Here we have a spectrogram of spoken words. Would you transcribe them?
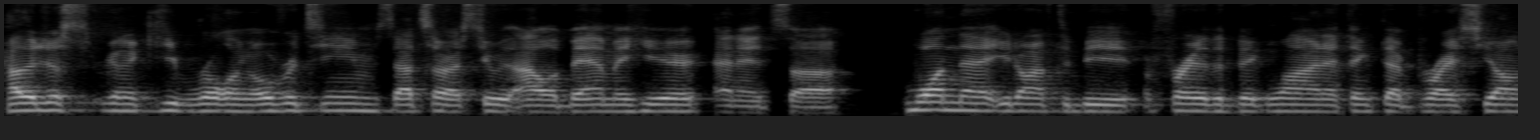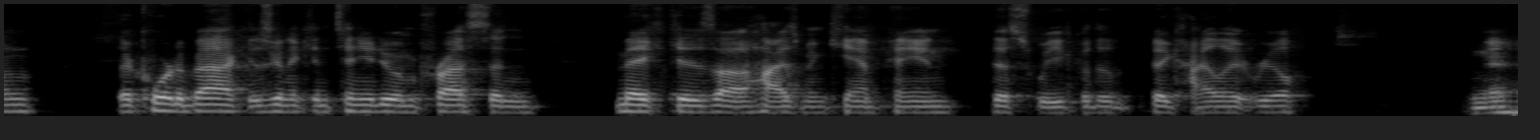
how they're just going to keep rolling over teams. That's what I see with Alabama here. And it's uh, one that you don't have to be afraid of the big line. I think that Bryce Young, their quarterback, is going to continue to impress and make his uh, Heisman campaign this week with a big highlight reel. Yeah,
